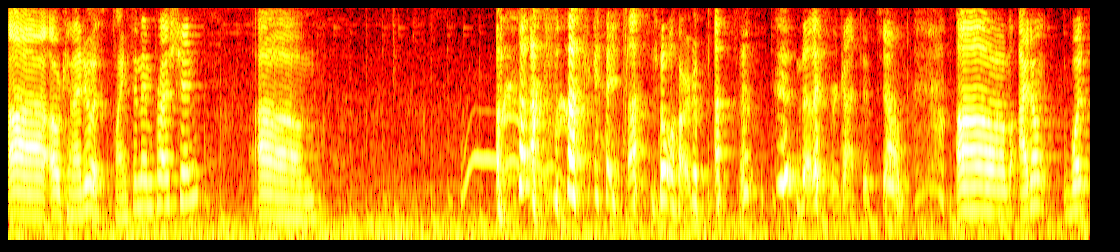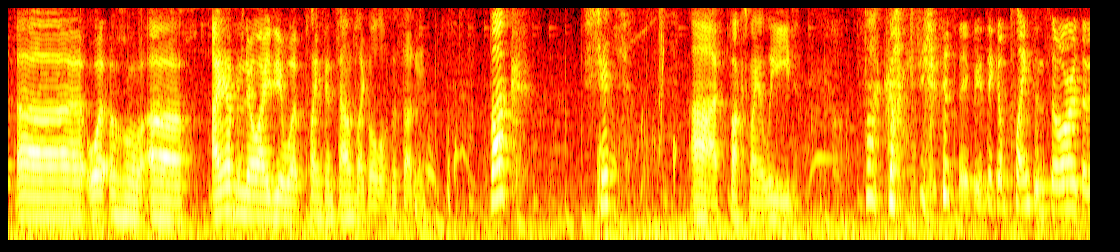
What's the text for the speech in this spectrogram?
Uh, oh, can I do a Plankton impression? Um. Fuck, I thought so hard about that that I forgot to jump. Um, I don't, what, uh, what, oh, uh, I have no idea what Plankton sounds like all of a sudden. Fuck! Shit. Ah, I fucked my lead. Fuck, guys, you guys made me think of Plankton so hard that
